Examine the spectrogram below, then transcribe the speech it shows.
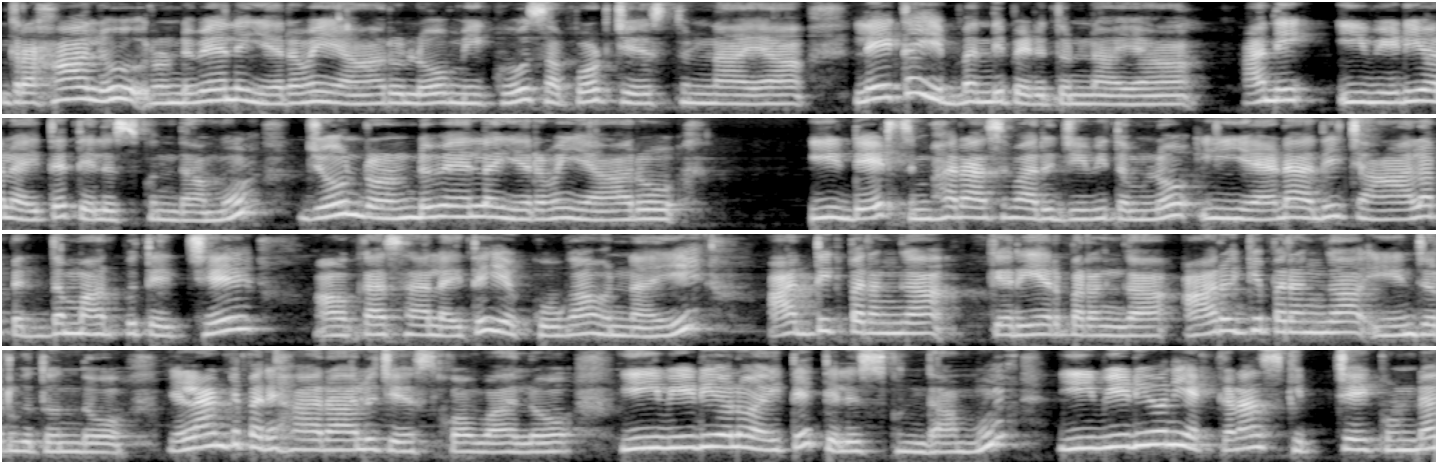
గ్రహాలు రెండు వేల ఇరవై ఆరులో మీకు సపోర్ట్ చేస్తున్నాయా? లేక ఇబ్బంది పెడుతున్నాయా? అని ఈ వీడియోలో అయితే తెలుసుకుందాము. జూన్ రెండు వేల ఇరవై ఆరు ఈ డేట్ సింహరాశి వారి జీవితంలో ఈ ఏడాది చాలా పెద్ద మార్పు తెచ్చే అవకాశాలు అయితే ఎక్కువగా ఉన్నాయి. ఆర్థిక పరంగా కెరియర్ పరంగా ఆరోగ్యపరంగా ఏం జరుగుతుందో ఎలాంటి పరిహారాలు చేసుకోవాలో ఈ వీడియోలో అయితే తెలుసుకుందాము. ఈ వీడియోని ఎక్కడా స్కిప్ చేయకుండా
